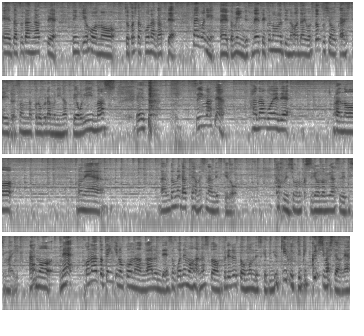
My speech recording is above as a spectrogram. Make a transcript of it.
えー雑談があって、天気予報のちょっとしたコーナーがあって、最後に、えー、とメインですね、テクノロジーの話題を一つ紹介している、そんなプログラムになっております。えっ、と、すいません。鼻声で、あのもうね、何度目だって話なんですけど花粉症の薬を飲み忘れてしまいあのねこの後天気のコーナーがあるんでそこでも話とは触れると思うんですけど雪降ってびっくりしましたよね。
